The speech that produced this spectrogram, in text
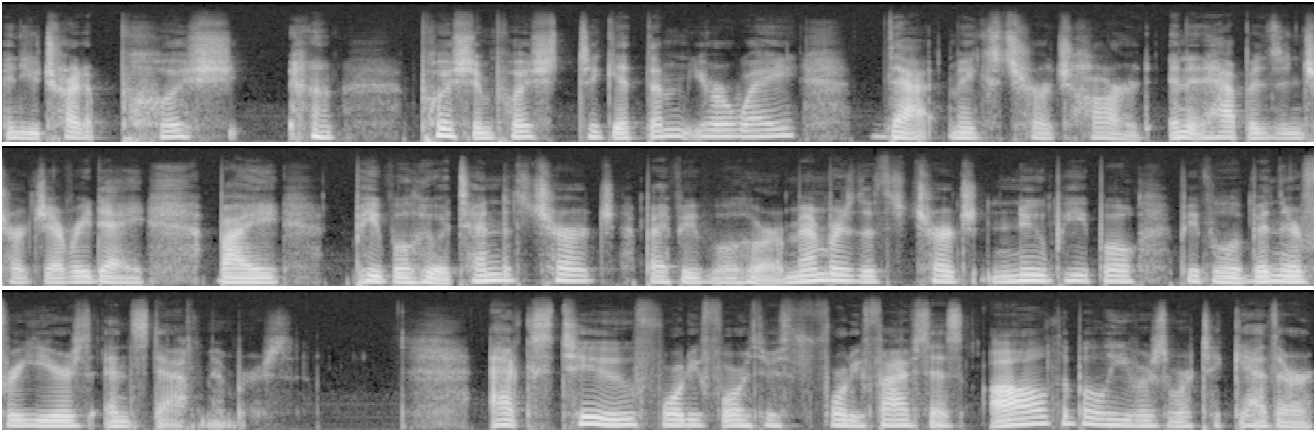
and you try to push push and push to get them your way, that makes church hard. And it happens in church every day by people who attend the church, by people who are members of the church, new people, people who have been there for years, and staff members. Acts 2 44 through 45 says, All the believers were together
